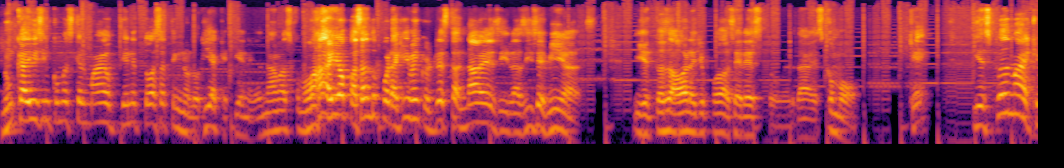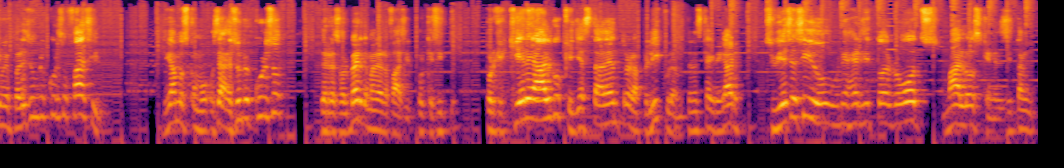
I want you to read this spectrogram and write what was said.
nunca dicen cómo es que el MAE obtiene toda esa tecnología que tiene. Es nada más como, ah, iba pasando por aquí, me encontré estas naves y las hice mías. Y entonces ahora yo puedo hacer esto, ¿verdad? Es como, ¿qué? Y después, MAE, que me parece un recurso fácil. Digamos, como, o sea, es un recurso de resolver de manera fácil, porque si porque quiere algo que ya está dentro de la película, no tienes que agregar. Si hubiese sido un ejército de robots malos que necesitan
